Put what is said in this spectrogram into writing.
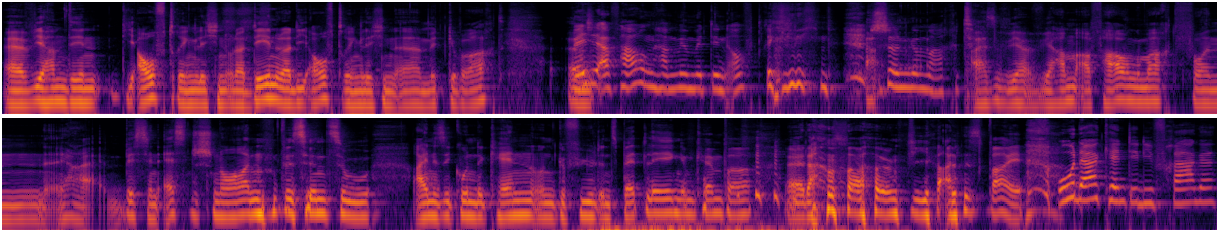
Äh, wir haben den, die Aufdringlichen oder den oder die Aufdringlichen äh, mitgebracht. Ähm, Welche ähm, Erfahrungen haben wir mit den Aufdringlichen schon gemacht? Also wir, wir haben Erfahrungen gemacht von ja, ein bisschen Essen schnorren bis hin zu eine Sekunde kennen und gefühlt ins Bett legen im Camper. äh, da war irgendwie alles bei. Oder kennt ihr die Frage,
